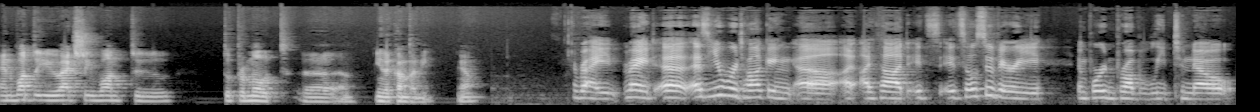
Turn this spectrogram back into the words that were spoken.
and what do you actually want to to promote uh, in a company. Yeah. Right, right. Uh, as you were talking, uh, I, I, thought it's it's also very important probably to know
